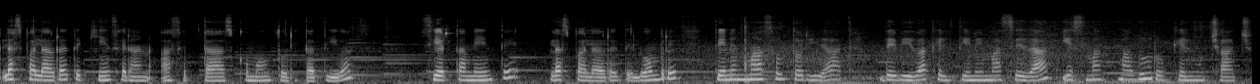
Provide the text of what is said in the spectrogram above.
¿las palabras de quién serán aceptadas como autoritativas? Ciertamente, las palabras del hombre tienen más autoridad debido a que él tiene más edad y es más maduro que el muchacho.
